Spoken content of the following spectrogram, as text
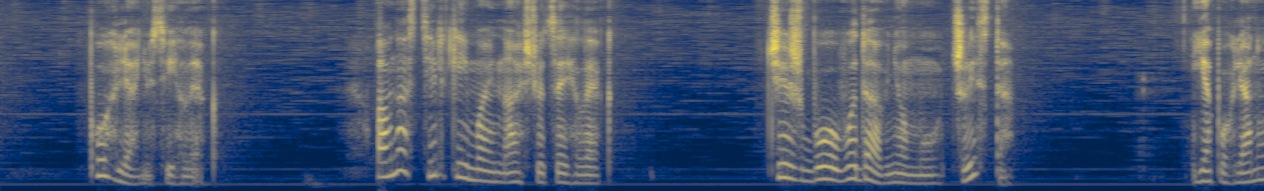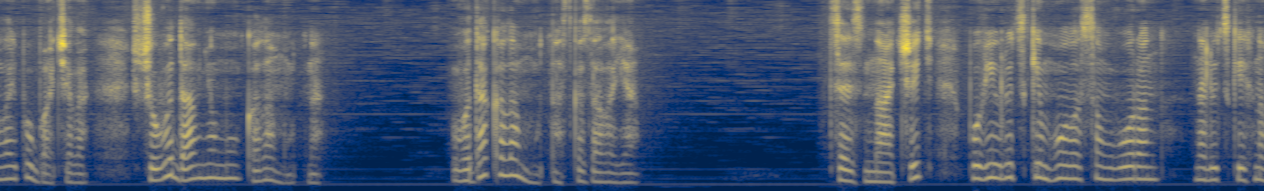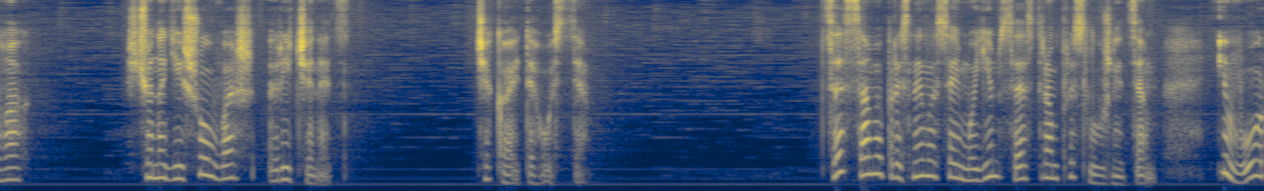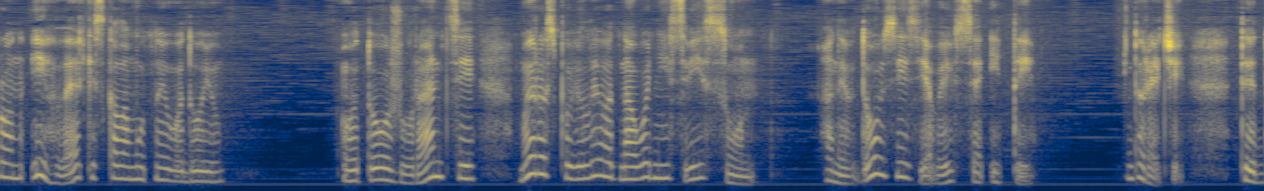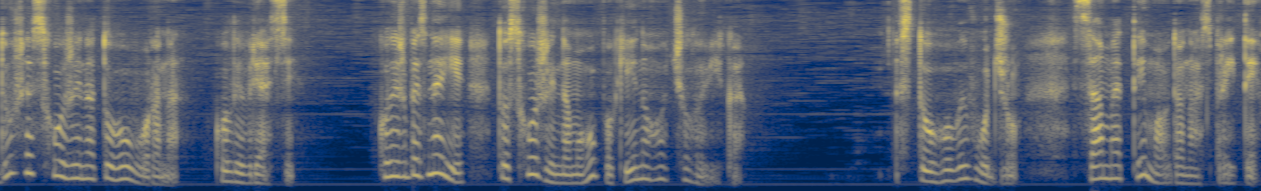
Поглянь у свій глек. А в нас тільки й майна, що цей глек. Чи ж бо вода в ньому чиста? Я поглянула і побачила, що вода в ньому каламутна. Вода каламутна, сказала я. Це значить, повів людським голосом ворон на людських ногах, що надійшов ваш річенець. Чекайте гостя. Це саме приснилося й моїм сестрам-прислужницям і ворон, і глек із каламутною водою. Отож уранці ми розповіли одна одній свій сон, а невдовзі з'явився і ти. До речі, ти дуже схожий на того ворона, коли в рясі. Коли ж без неї, то схожий на мого покійного чоловіка. З того виводжу, Саме ти мав до нас прийти.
